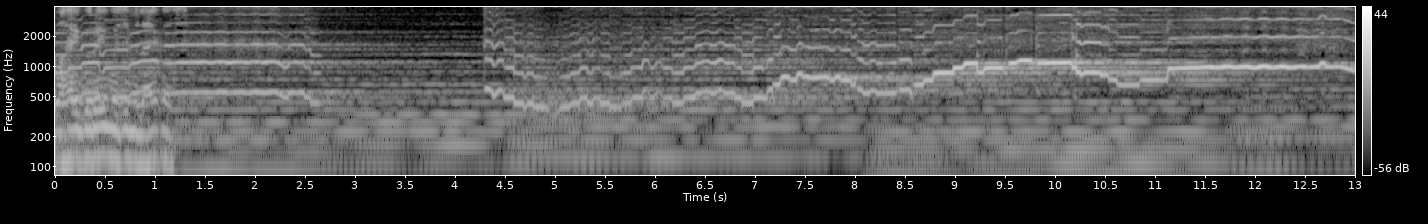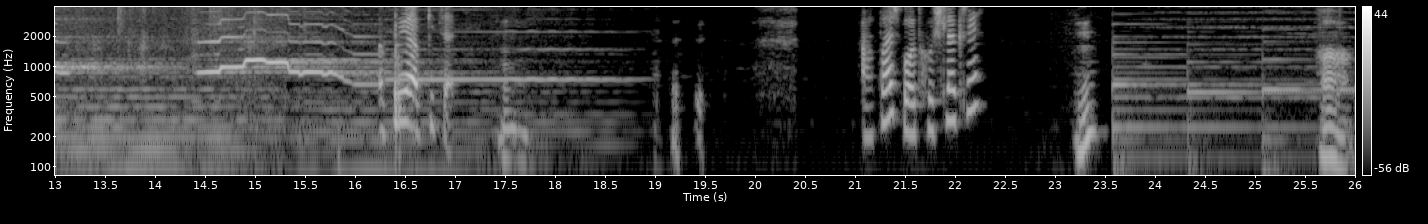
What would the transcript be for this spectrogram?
वाहे गुरु ही मुझे मिलाएगा उससे अब ये आपकी चाय। आप आज बहुत खुश लग रहे हैं। हम्म? हाँ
